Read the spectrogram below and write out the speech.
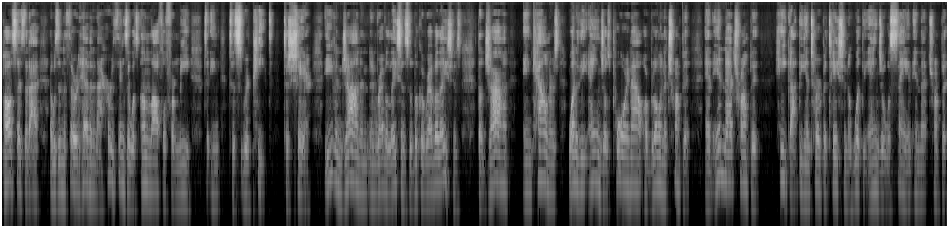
Paul says that I, I was in the third heaven and I heard things that was unlawful for me to, to repeat, to share. Even John in, in Revelations, the book of Revelations, that John encounters one of the angels pouring out or blowing a trumpet. And in that trumpet, he got the interpretation of what the angel was saying in that trumpet.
